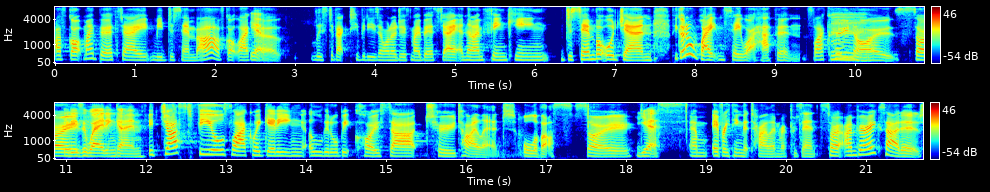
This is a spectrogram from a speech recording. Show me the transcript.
I've got my birthday mid December. I've got like a list of activities I want to do for my birthday. And then I'm thinking December or Jan. We gotta wait and see what happens. Like who Mm. knows? So It is a waiting game. it just feels like we're getting a little bit closer to Thailand, all of us. So Yes. and everything that Thailand represents. So I'm very excited.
